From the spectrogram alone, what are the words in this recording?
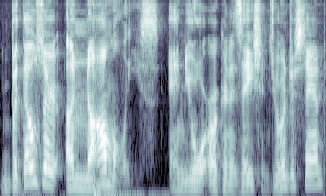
But those are anomalies in your organizations. You understand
